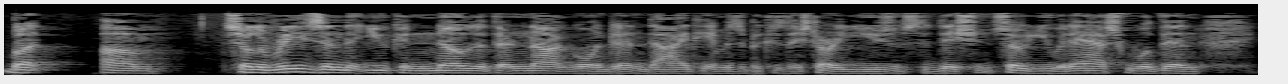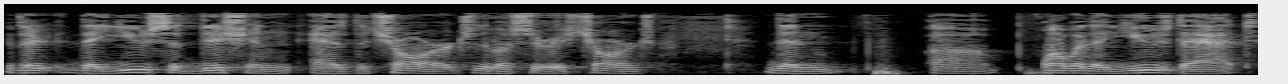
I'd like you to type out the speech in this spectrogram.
But um, so the reason that you can know that they're not going to indict him is because they started using sedition. So you would ask, well, then if they use sedition as the charge, the most serious charge, then uh, why would they use that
